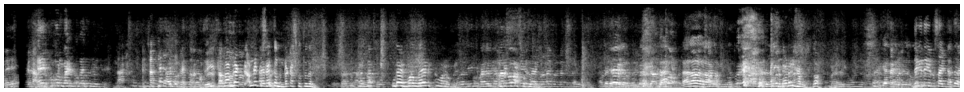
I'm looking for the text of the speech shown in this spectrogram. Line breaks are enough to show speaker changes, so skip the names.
দেখি দাদা আমরা আমরা একটু সাইড দেন আমরা কাজ করতে দেন উড়াই বড় উড়াই একটু বড় উড়াই কাজ করতে দেন ব্যাটারি সব তো।
দেখি দেখি একটু সাইড দেন।
তার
